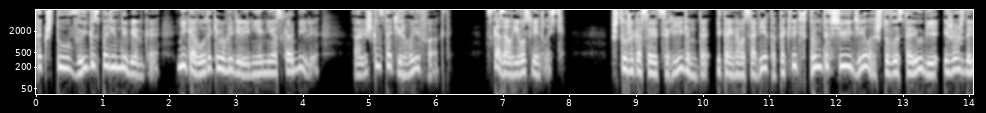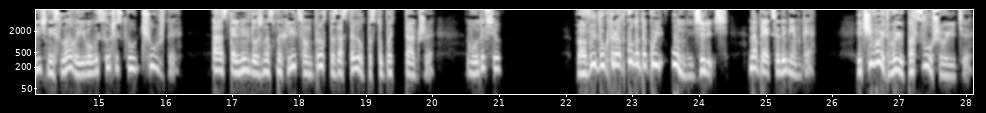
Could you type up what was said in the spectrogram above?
так что вы, господин Дыбенко, никого таким определением не оскорбили, а лишь констатировали факт, — сказал его светлость. Что же касается регента и тайного совета, так ведь в том-то все и дело, что властолюбие и жажда личной славы его высочеству чужды, а остальных должностных лиц он просто заставил поступать так же. Вот и все. «А вы, доктор, откуда такой умный взялись?» — напрягся Дыбенко. «И чего это вы подслушиваете?»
